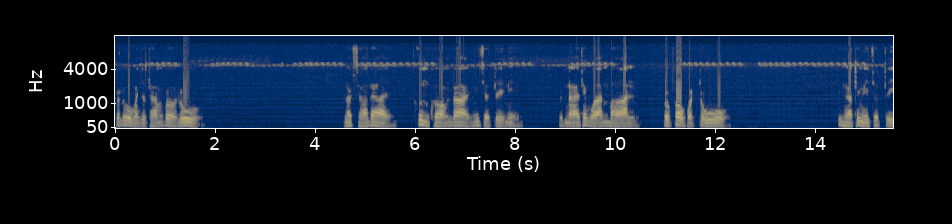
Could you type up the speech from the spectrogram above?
ก็ลูกมันจะทำก็ลูกรักษาได้คุ้มครองได้นี่สตินี่เป็นนายทวารบานผู้เฝ้าประตู หาที่มีสติ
